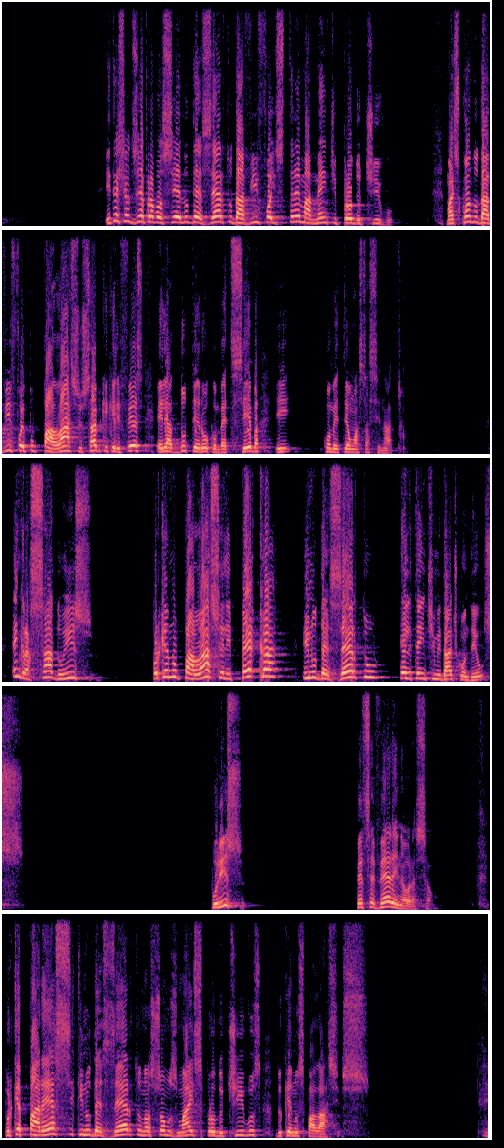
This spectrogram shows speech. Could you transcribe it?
E deixa eu dizer para você, no deserto, Davi foi extremamente produtivo. Mas quando Davi foi para o palácio, sabe o que, que ele fez? Ele adulterou com Betseba e cometeu um assassinato. É engraçado isso, porque no palácio ele peca e no deserto ele tem intimidade com Deus. Por isso, perseverem na oração. Porque parece que no deserto nós somos mais produtivos do que nos palácios.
